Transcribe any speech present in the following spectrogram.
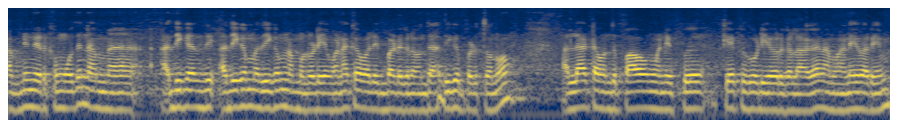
அப்படின்னு இருக்கும்போது நம்ம அதிக அதிகம் அதிகம் நம்மளுடைய வணக்க வழிபாடுகளை வந்து அதிகப்படுத்தணும். அல்லாட்ட வந்து பாவ மன்னிப்பு கேட்கக்கூடியவர்களாக நம்ம அனைவரையும்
